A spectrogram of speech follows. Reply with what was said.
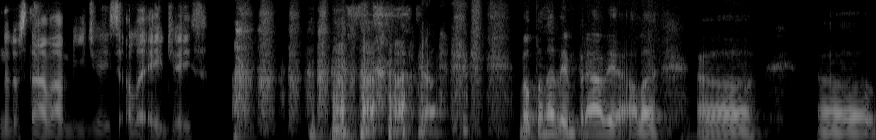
nedostává BJs, ale AJs. no to nevím právě, ale uh, uh,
